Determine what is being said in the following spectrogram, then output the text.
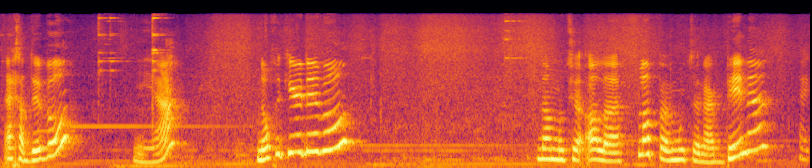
Hij gaat dubbel. Ja. Nog een keer dubbel. Dan moeten alle flappen moeten naar binnen. Kijk.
